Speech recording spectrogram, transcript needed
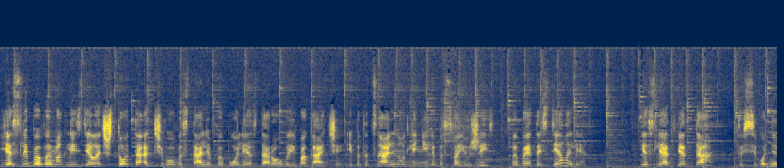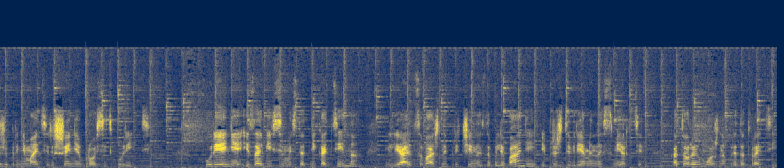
Если бы вы могли сделать что-то, от чего вы стали бы более здоровы и богаче, и потенциально удлинили бы свою жизнь, вы бы это сделали? Если ответ «да», то сегодня же принимайте решение бросить курить. Курение и зависимость от никотина являются важной причиной заболеваний и преждевременной смерти, которые можно предотвратить.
